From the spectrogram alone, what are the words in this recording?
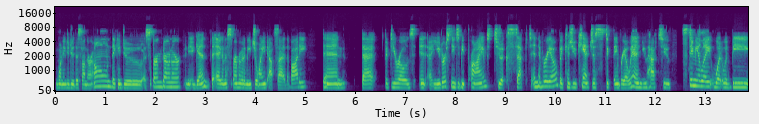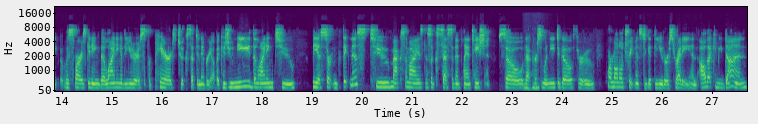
wanting to do this on their own, they can do a sperm donor. And again, the egg and the sperm are going to be joined outside of the body. Then that 50 year old's uh, uterus needs to be primed to accept an embryo because you can't just stick the embryo in. You have to stimulate what would be, as far as getting the lining of the uterus prepared to accept an embryo, because you need the lining to be a certain thickness to maximize the success of implantation. So that mm-hmm. person would need to go through hormonal treatments to get the uterus ready. And all that can be done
